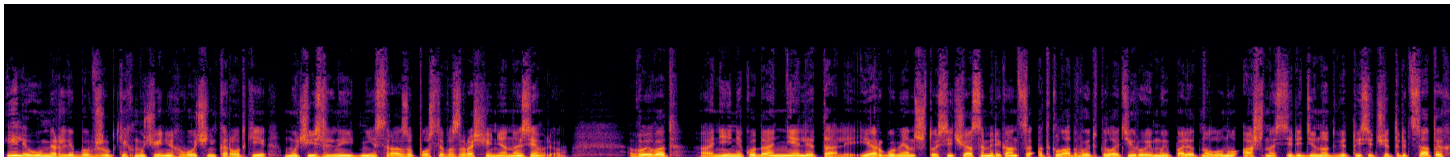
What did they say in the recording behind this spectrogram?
или умерли бы в жутких мучениях в очень короткие мучительные дни сразу после возвращения на Землю. Вывод — они никуда не летали, и аргумент, что сейчас американцы откладывают пилотируемый полет на Луну аж на середину 2030-х,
